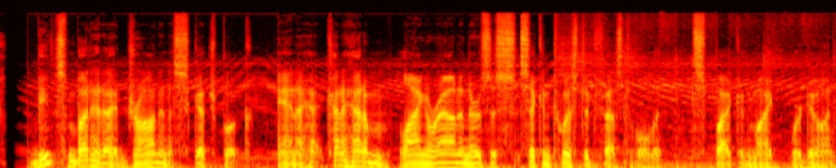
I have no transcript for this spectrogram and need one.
Beavis and Butthead I had drawn in a sketchbook, and I kind of had them lying around, and there was this Sick and Twisted festival that Spike and Mike were doing.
